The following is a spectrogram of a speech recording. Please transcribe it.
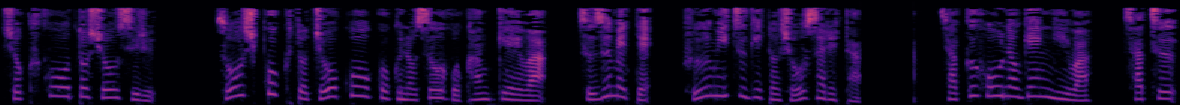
職項と称する。宗主国と超公国の相互関係は、続めて、風密議と称された。作法の原義は、札、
